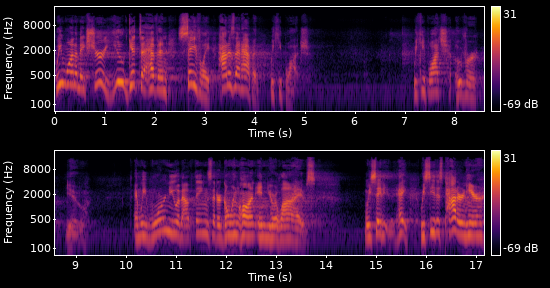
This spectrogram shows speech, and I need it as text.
We want to make sure you get to heaven safely. How does that happen? We keep watch. We keep watch over you. And we warn you about things that are going on in your lives. We say to you, hey, we see this pattern here.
